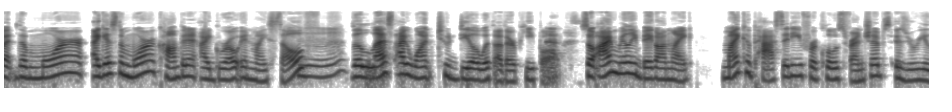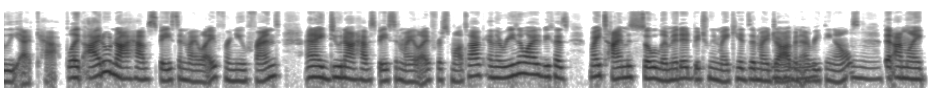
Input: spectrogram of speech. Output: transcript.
But the more, I guess, the more confident I grow in myself, Mhm. the less I want to deal with other people. That's- So I'm really big on like my capacity for close friendships is really at cap. Like I do not have space in my life for new friends and I do not have space in my life for small talk. And the reason why is because my time is so limited between my kids and my job and Mhm. everything else Mhm. that I'm like,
